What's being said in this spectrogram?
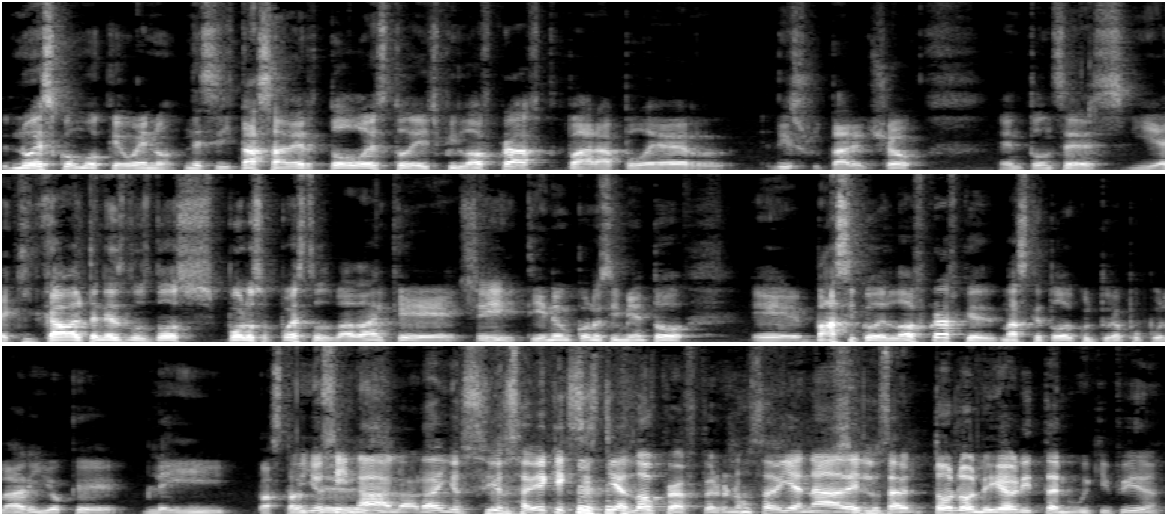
no es como que, bueno, necesitas saber todo esto de H.P. Lovecraft para poder disfrutar el show. Entonces, y aquí cabal tenés los dos polos opuestos, ¿verdad? Que, que tiene un conocimiento eh, básico de Lovecraft, que más que todo cultura popular, y yo que leí bastante. yo sí, nada, la verdad, yo, yo sabía que existía Lovecraft, pero no sabía nada de él, o sea, todo lo leí ahorita en Wikipedia.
